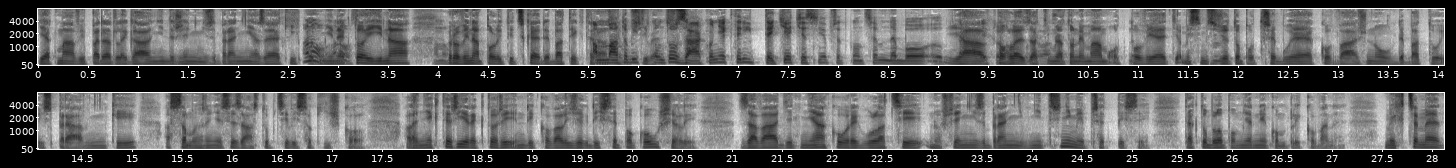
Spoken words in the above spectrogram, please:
jak má vypadat legální držení zbraní a za jakých ano, podmínek. Ano. To je jiná ano. rovina politické debaty, která A má to být v tomto vést. zákoně, který teď je těsně před koncem, nebo... Eh, Já tohle zatím na to nemám odpověď. Myslím si, že to potřebuje jako vážnou debatu i s právníky a samozřejmě se zástupci vysokých škol. Ale některé někteří rektoři indikovali, že když se pokoušeli zavádět nějakou regulaci nošení zbraní vnitřními předpisy, tak to bylo poměrně komplikované. My chceme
